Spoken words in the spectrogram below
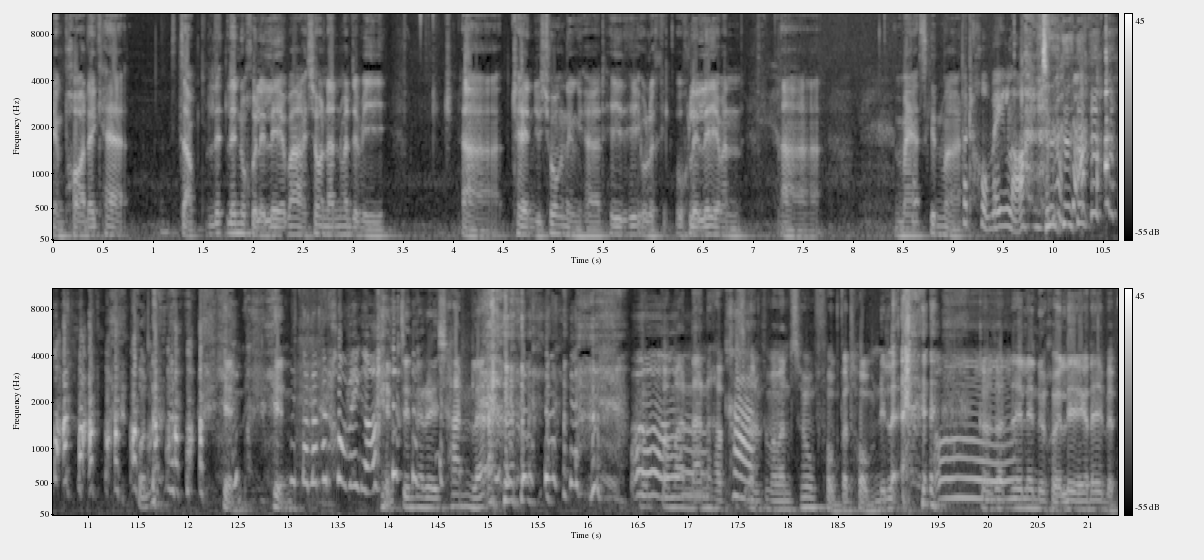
ยังพอได้แค่จับเล่นเล่นอูคูเลเล่บ้าง ช่วงนั้นมันจะมีอ่าเทรนด์อยู่ช่วงหนึ่งใช่ไหมที่ที่อูคูเลเล่มันอ่า mass ขึ้นมาประถมเองเหรอคนเห็นเห็นตอนนั้นประถมเองเหรอเห็นเจเนอเรชันแล้วเออประมาณนั้นนะครับค่ะประมาณช่วงผมประถมนี่แหละอ๋อก็ก็ได้เล่นอูคูเลเล่ก็ได้แบบ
